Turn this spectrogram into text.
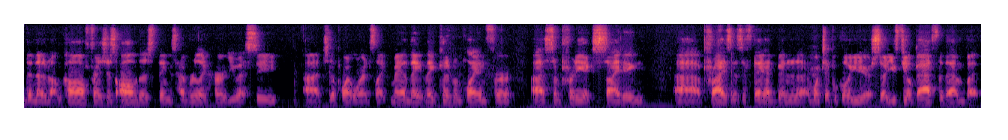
the no non conference, just all of those things have really hurt USC uh, to the point where it's like, man, they, they could have been playing for uh, some pretty exciting uh, prizes if they had been in a more typical year. So you feel bad for them, but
